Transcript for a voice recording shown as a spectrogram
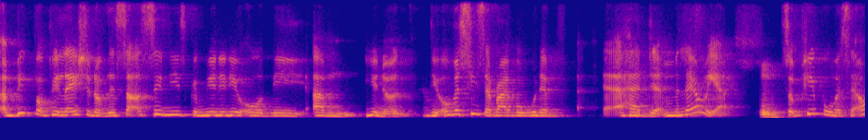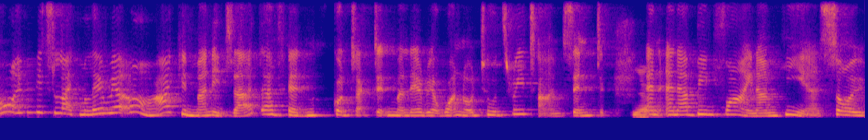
a big population of the South Sudanese community or the, um, you know, the overseas arrival would have had malaria. Mm. So people would say, "Oh, if it's like malaria, oh, I can manage that. I've had contracted malaria one or two, three times, and yeah. and and I've been fine. I'm here." So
